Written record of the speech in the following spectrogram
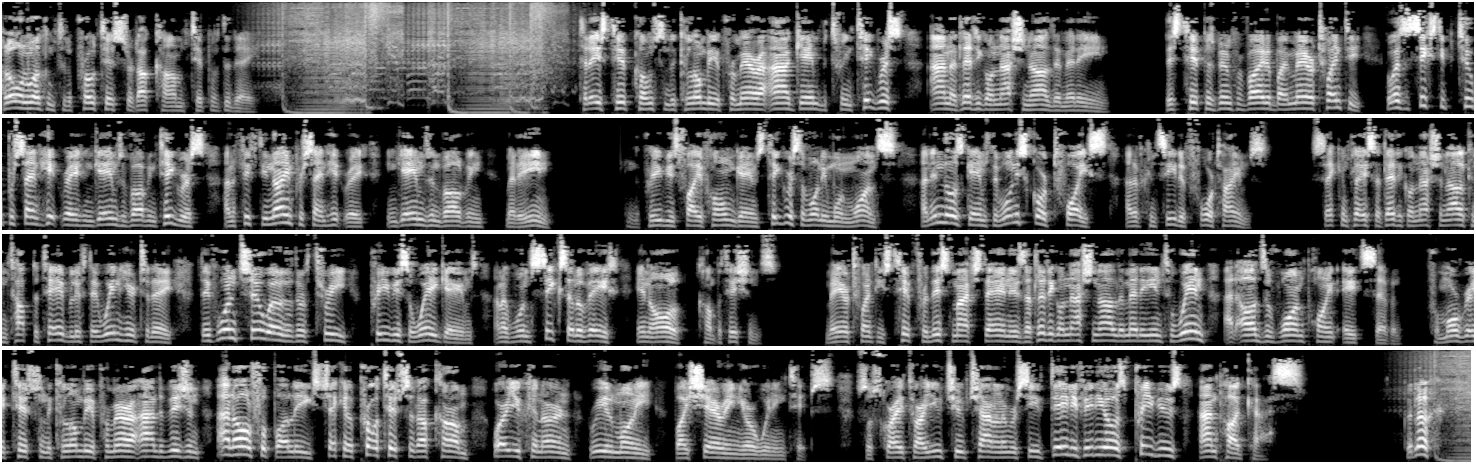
Hello and welcome to the ProTipster.com tip of the day. Today's tip comes from the Colombia Primera A game between Tigres and Atletico Nacional de Medellin. This tip has been provided by Mayor 20, who has a 62% hit rate in games involving Tigres and a 59% hit rate in games involving Medellin. In the previous five home games, Tigres have only won once, and in those games they've only scored twice and have conceded four times. Second place Atletico Nacional can top the table if they win here today. They've won two out of their three previous away games and have won six out of eight in all competitions. Mayor 20's tip for this match then is Atletico Nacional de Medellin to win at odds of 1.87. For more great tips from the Colombia Primera A division and all football leagues, check out protipster.com where you can earn real money by sharing your winning tips. Subscribe to our YouTube channel and receive daily videos, previews and podcasts. Good luck.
